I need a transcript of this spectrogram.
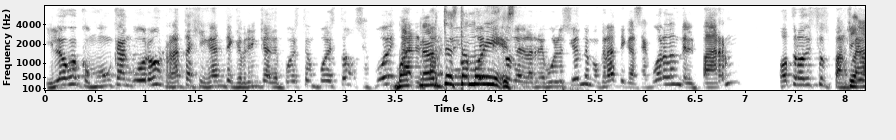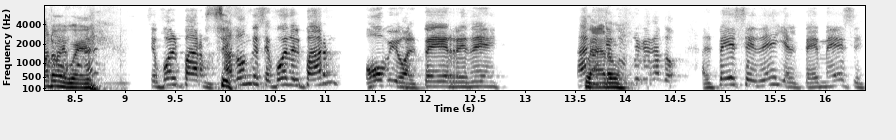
Y luego, como un canguro, rata gigante que brinca de puesto en puesto, se fue Bueno, al está muy- de la Revolución Democrática. ¿Se acuerdan del PARM? Otro de estos partidos. Claro, güey. Se fue al PARM. Sí. ¿A dónde se fue del PARM? Obvio, al PRD. Ah, no, Claro. cierto, estoy cagando. Al PSD y al PMS.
